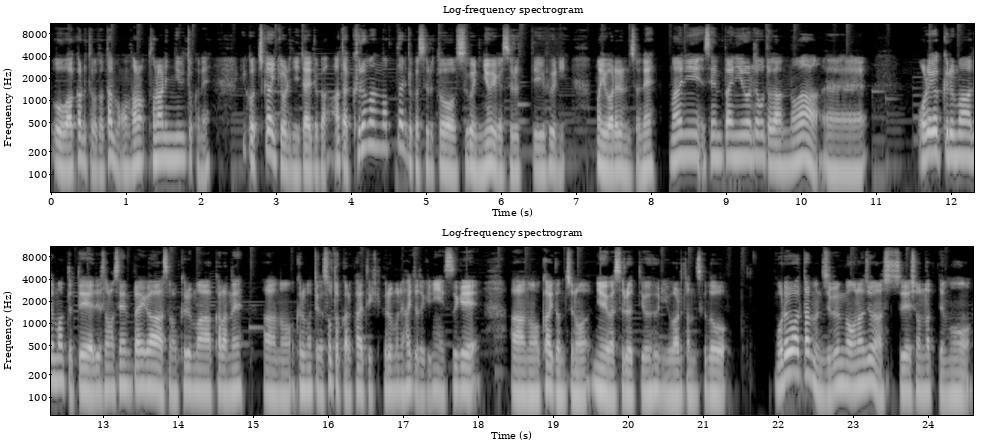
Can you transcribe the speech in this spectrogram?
を分かるってことは多分隣にいるとかね、結構近い距離にいたりとか、あとは車に乗ったりとかするとすごい匂いがするっていう風に、まあ、言われるんですよね。前に先輩に言われたことがあるのは、えー、俺が車で待ってて、で、その先輩がその車からね、あの、車っていうか外から帰ってきて車に入った時にすげえ、あの、カイトンちの匂いがするっていう風に言われたんですけど、俺は多分自分が同じようなシチュエーションになっても、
